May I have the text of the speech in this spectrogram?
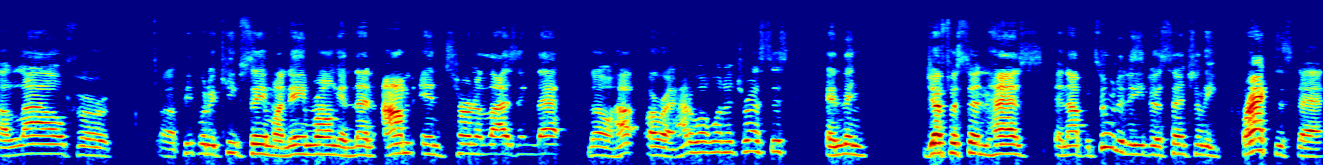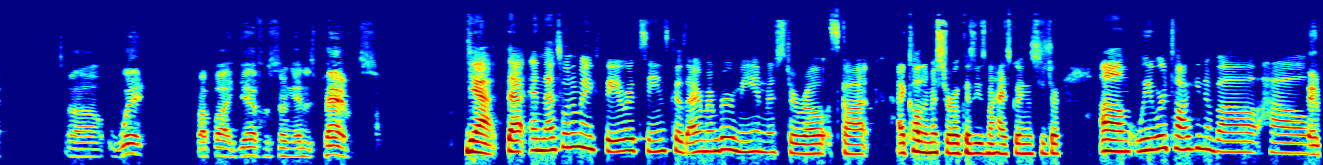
allow for uh, people to keep saying my name wrong and then I'm internalizing that. No, how, all right, how do I want to address this? And then Jefferson has an opportunity to essentially practice that uh, with Papa Jefferson and his parents. Yeah, that and that's one of my favorite scenes because I remember me and Mr. Rowe, Scott. I call him Mr. Rowe because he's my high school English teacher. Um, we were talking about how and,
